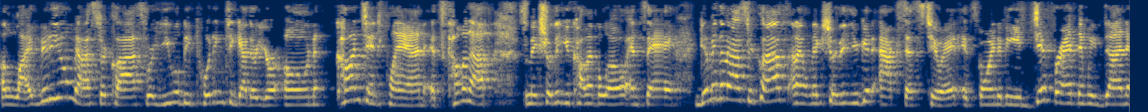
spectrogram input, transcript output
a live video masterclass where you will be putting together your own content plan. It's coming up. So make sure that you comment below and say, give me the masterclass and I will make sure that you get access to it. It's going to be different than we've done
